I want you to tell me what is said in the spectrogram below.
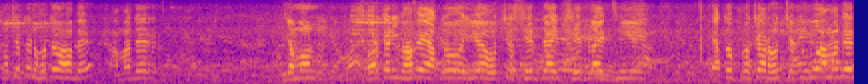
সচেতন হতে হবে। আমাদের যেমন সরকারিভাবে এত ইয়ে হচ্ছে সেফ ড্রাইভ সেফ লাইফ নিয়ে এত প্রচার হচ্ছে তবুও আমাদের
